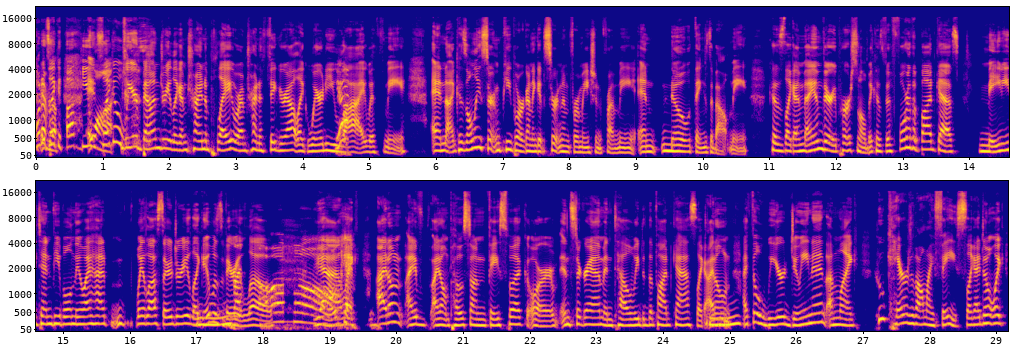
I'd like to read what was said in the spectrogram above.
whatever it's the like fuck you it's want. like a weird boundary like i'm trying to play where i'm trying to figure out like where do you Yeah. lie with me and because only certain people are going to get certain information from me and know things about me because like I'm, i am very personal because before the podcast maybe 10 people knew i had weight loss surgery like it was very low oh yeah, okay. like I don't I I don't post on Facebook or Instagram until we did the podcast. Like I don't Mhm. I feel weird doing it. I'm like, who cares about my face? Like I don't like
